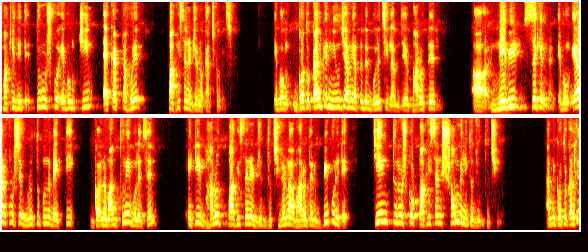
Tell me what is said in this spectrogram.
ফাঁকি দিতে তুরস্ক এবং চীন একাট্টা হয়ে পাকিস্তানের জন্য কাজ করেছে। এবং গতকালকের নিউজে আমি আপনাদের বলেছিলাম যে ভারতের নেভির সেকেন্ড ম্যান এবং এয়ারফোর্সের গুরুত্বপূর্ণ ব্যক্তি গণমাধ্যমেই বলেছেন এটি ভারত পাকিস্তানের যুদ্ধ ছিল না, ভারতের বিপরীতে চীন, তুরস্ক, পাকিস্তান সম্মিলিত যুদ্ধ ছিল। আমি গতকালকে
